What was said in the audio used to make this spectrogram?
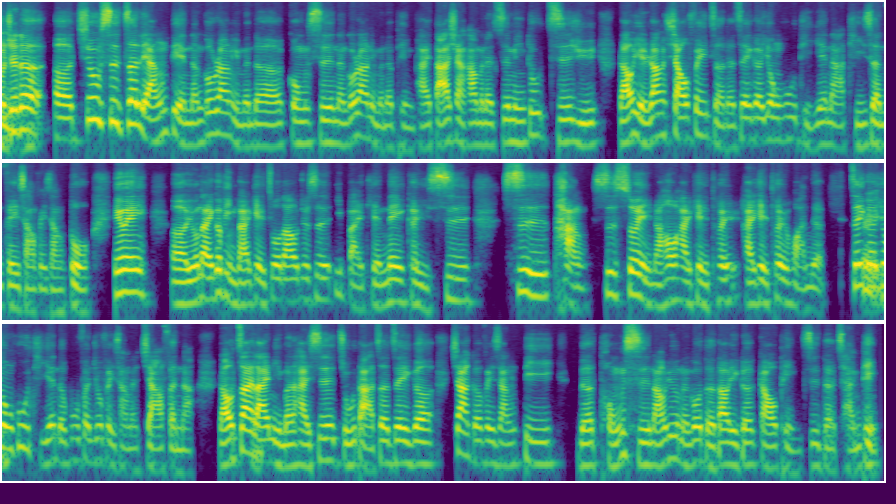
我觉得呃，就是这两点能够让你们的公司能够让你们的品牌打响他们的知名度之余，然后也让消费者的这个用户体验啊提升非常非常多。因为呃，有哪一个品牌可以做到就是一百天内可以试试躺试睡，然后还可以退还可以退还的这个用户体验的部分就非常的加分呐。然后再来，你们还是主打着这个价格非常低的同时，然后又能够得到一个高品质的产品，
